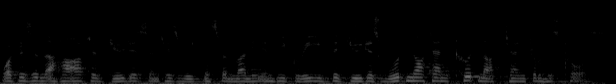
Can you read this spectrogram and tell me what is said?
what was in the heart of Judas and his weakness for money, and he grieved that Judas would not and could not turn from his course.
